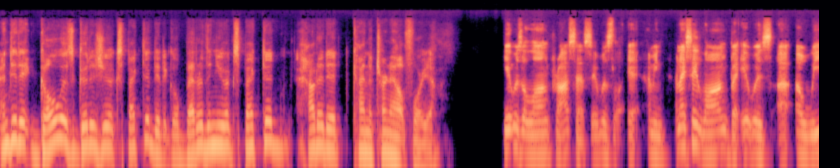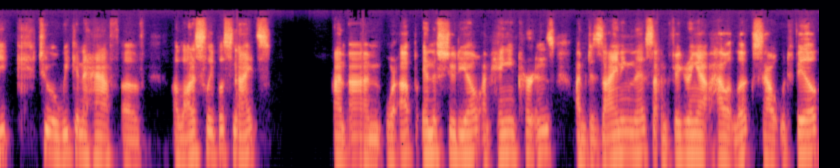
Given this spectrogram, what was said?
And did it go as good as you expected? Did it go better than you expected? How did it kind of turn out for you? It was a long process. It was, it, I mean, and I say long, but it was a, a week to a week and a half of a lot of sleepless nights, I'm, I'm we're up in the studio. I'm hanging curtains. I'm designing this. I'm figuring out how it looks, how it would feel.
